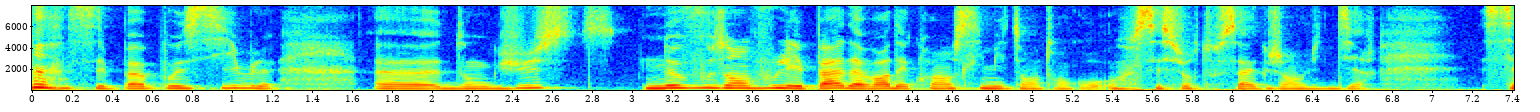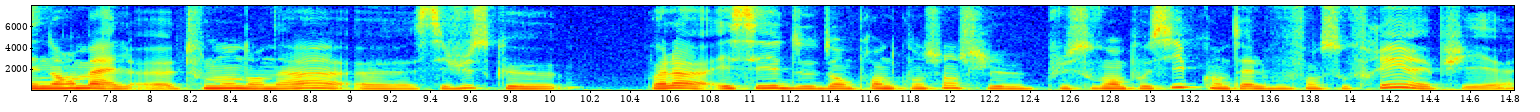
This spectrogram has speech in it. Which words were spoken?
c'est pas possible. donc juste, ne vous en voulez pas d'avoir des croyances limitantes, en gros. C'est surtout ça que j'ai envie de dire. C'est normal, tout le monde en a. c'est juste que voilà, essayez d'en prendre conscience le plus souvent possible quand elles vous font souffrir et puis, euh,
